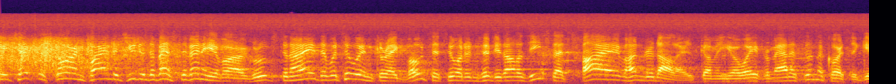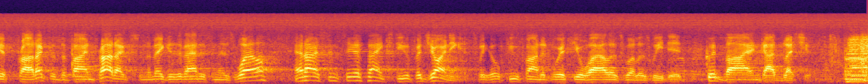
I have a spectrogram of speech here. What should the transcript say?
we checked the score and find that you did the best of any of our groups tonight. There were two incorrect votes at $250 each. That's $500 coming your way from Addison. Of course, a gift product of the fine products from the makers of Addison as well. And our sincere thanks to you for joining us. We hope you found it worth your while as well as we did. Goodbye, and God bless you.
